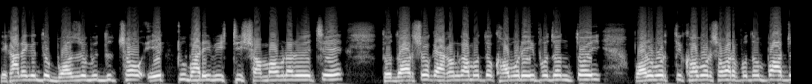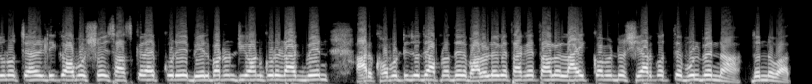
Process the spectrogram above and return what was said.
এখানে কিন্তু বজ্রবিদ্যুৎ সহ একটু ভারী বৃষ্টির সম্ভাবনা রয়েছে। তো দর্শক, এখনকার মতো খবর এই পর্যন্তই। পরবর্তী খবর সবার প্রথম পাওয়ার জন্য চ্যানেলটিকে অবশ্যই সাবস্ক্রাইব করে বেল বাটনটি অন করে রাখবেন। আর খবরটি যদি আপনাদের ভালো লেগে থাকে, তাহলে লাইক, কমেন্ট ও শেয়ার করতে ভুলবেন না। ধন্যবাদ।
